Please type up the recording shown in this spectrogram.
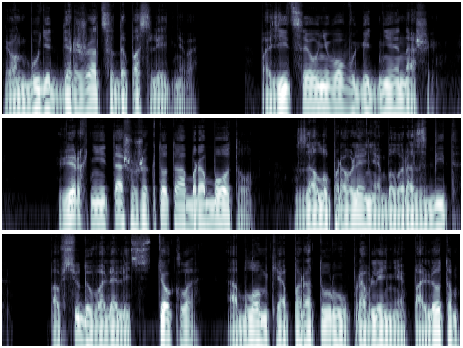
и он будет держаться до последнего. Позиция у него выгоднее нашей. Верхний этаж уже кто-то обработал. Зал управления был разбит. Повсюду валялись стекла, обломки аппаратуры управления полетом,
